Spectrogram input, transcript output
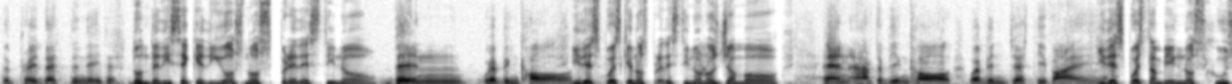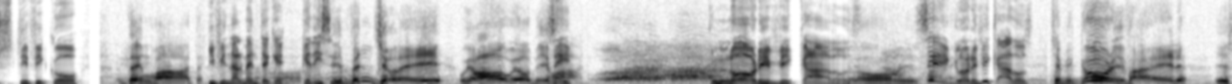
Chapter 8. the predestinated. donde dice que Dios nos predestinó Then we have been called. y después que nos predestinó nos llamó And after being called, we have been justified. y después también nos justificó Then what? y finalmente qué? ¿Qué dice? Eventually, we all will be Sí. Glorificados. Glorified. Sí, glorificados. To be glorified is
